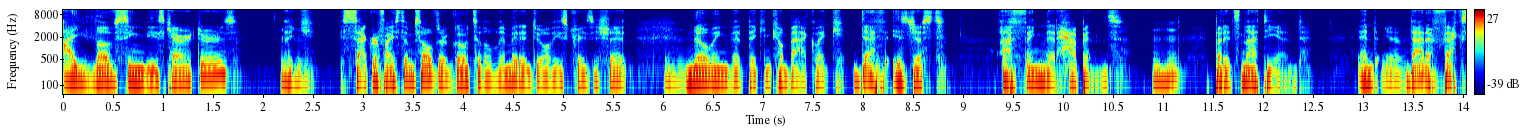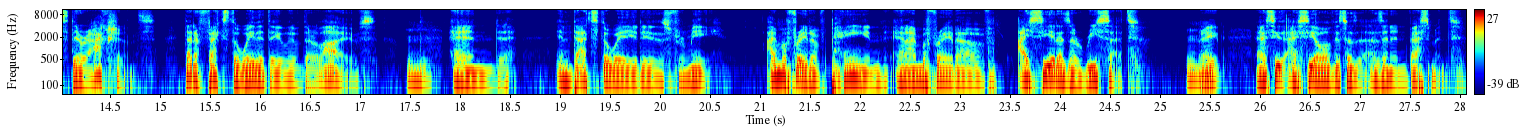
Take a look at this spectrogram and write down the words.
I love seeing these characters like sacrifice themselves or go to the limit and do all these crazy shit, knowing that they can come back. Like death is just a thing that happens, but it's not the end, and Yeah. that affects their actions. That affects the way that they live their lives, mm-hmm. and and that's the way it is for me. I'm afraid of pain, and I'm afraid of. I see it as a reset, mm-hmm. right? And I see I see all of this as as an investment.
